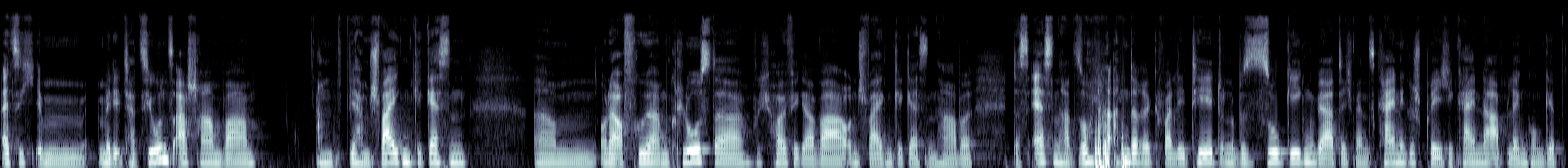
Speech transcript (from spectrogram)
als ich im Meditationsashram war und wir haben schweigend gegessen ähm, oder auch früher im Kloster, wo ich häufiger war und schweigend gegessen habe. Das Essen hat so eine andere Qualität und du bist so gegenwärtig, wenn es keine Gespräche, keine Ablenkung gibt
